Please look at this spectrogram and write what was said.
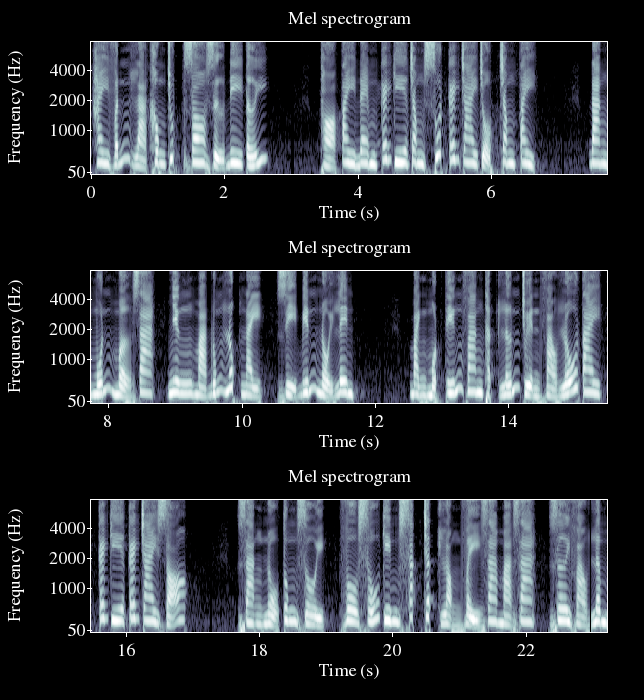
hay vẫn là không chút do dự đi tới. Thỏ tay đem cái kia trong suốt cái chai trộp trong tay. Đang muốn mở ra nhưng mà đúng lúc này dị biến nổi lên. Bành một tiếng vang thật lớn truyền vào lỗ tai, cái kia cái chai rõ. Ràng nổ tung rồi, vô số kim sắc chất lỏng vẩy ra mà ra, rơi vào lâm.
